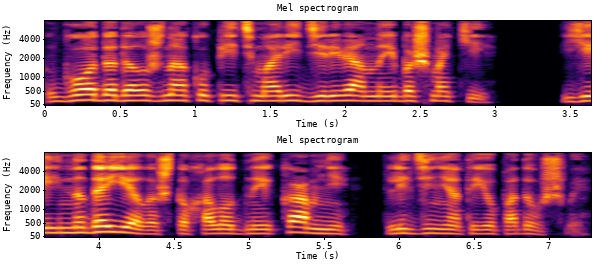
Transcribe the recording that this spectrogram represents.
Года должна купить Мари деревянные башмаки. Ей надоело, что холодные камни леденят ее подошвы.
